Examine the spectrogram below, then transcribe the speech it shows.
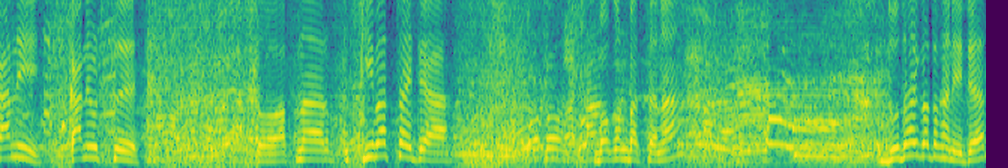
কানি কানি উঠছে। তো আপনার কি বাচ্চা এটা? বকন বাচ্চা না? দুধ হয় কতখানি এটার?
